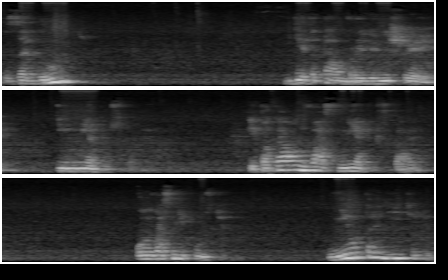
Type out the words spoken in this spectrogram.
за грудь где-то там в районе шеи и не пускает. И пока он вас не пускает, он вас не пустит ни от родителей,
